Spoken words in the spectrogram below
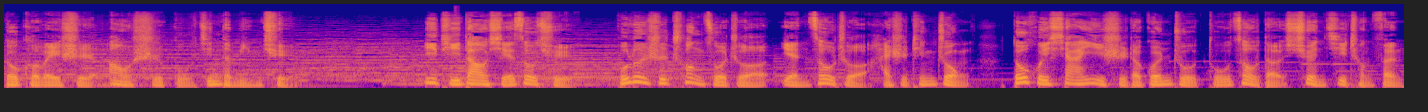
都可谓是傲视古今的名曲。一提到协奏曲，不论是创作者、演奏者还是听众，都会下意识地关注独奏的炫技成分。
